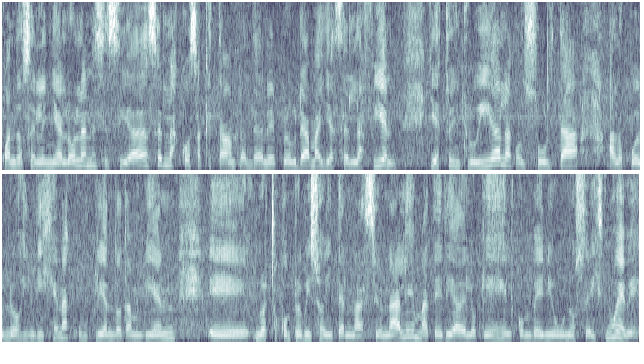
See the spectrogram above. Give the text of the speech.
cuando se señaló la necesidad de hacer las cosas que estaban planteadas en el programa y hacerlas bien. Y esto incluía la consulta a los pueblos indígenas, cumpliendo también eh, nuestros compromisos internacionales en materia de lo que es el convenio 169.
